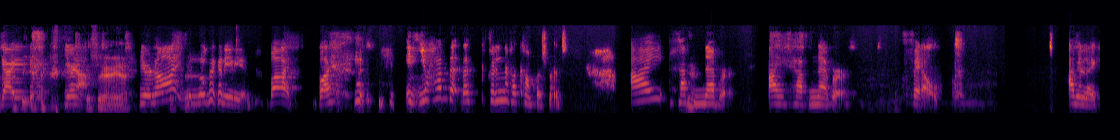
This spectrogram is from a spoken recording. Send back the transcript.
Guys Yeah. you're not. Sure, yeah. you're not. For you look like an idiot. But but it, you have that, that feeling of accomplishment. I have Yeah. never i have never felt i mean like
